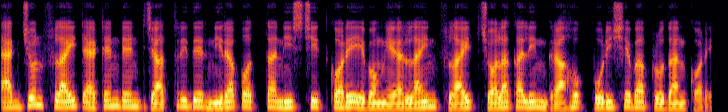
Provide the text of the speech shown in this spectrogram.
একজন ফ্লাইট অ্যাটেন্ডেন্ট যাত্রীদের নিরাপত্তা নিশ্চিত করে এবং এয়ারলাইন ফ্লাইট চলাকালীন গ্রাহক পরিষেবা প্রদান করে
